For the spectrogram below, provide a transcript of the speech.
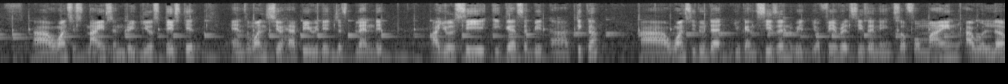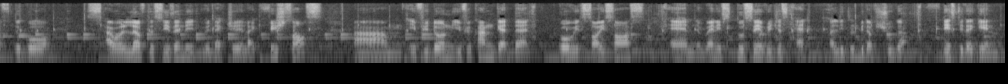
Uh, once it's nice and reduced, taste it. And once you're happy with it, just blend it. Uh, you'll see it gets a bit uh, thicker. Uh, once you do that, you can season with your favorite seasoning. So for mine, I would love to go, I would love to season it with actually like fish sauce. Um, if you don't, if you can't get that, go with soy sauce. And when it's too savory, just add a little bit of sugar. Taste it again.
